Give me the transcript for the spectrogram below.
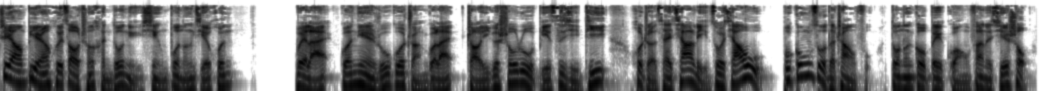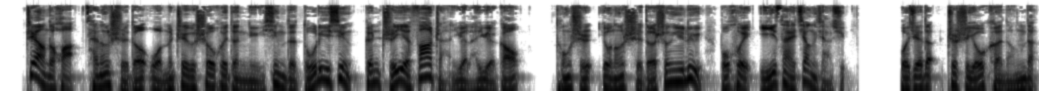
这样必然会造成很多女性不能结婚。未来观念如果转过来，找一个收入比自己低或者在家里做家务不工作的丈夫都能够被广泛的接受，这样的话才能使得我们这个社会的女性的独立性跟职业发展越来越高，同时又能使得生育率不会一再降下去。我觉得这是有可能的，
